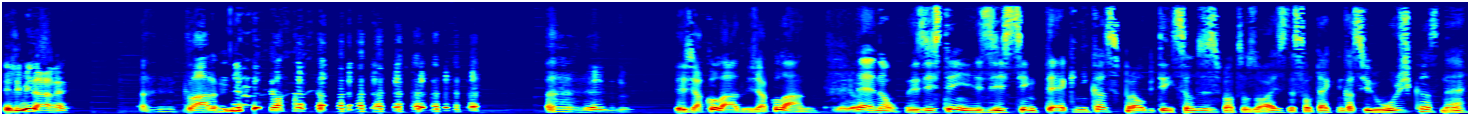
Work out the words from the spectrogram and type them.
Eliminar, né? Claro. ejaculado, ejaculado. Melhor. É, não, existem, existem técnicas para obtenção dos espermatozoides, né? São técnicas cirúrgicas, né?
